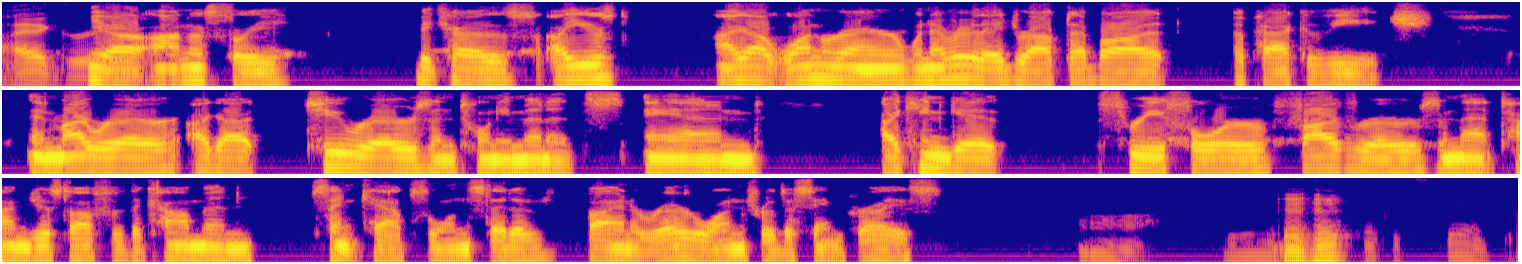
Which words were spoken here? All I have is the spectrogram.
I agree. Yeah, honestly, because I used, I got one rare. Whenever they dropped, I bought a pack of each. And my rare, I got two rares in 20 minutes, and I can get three, four, five rares in that time just off of the common scent capsule instead of buying a rare one for the same price. Really Mhm. different experiences.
